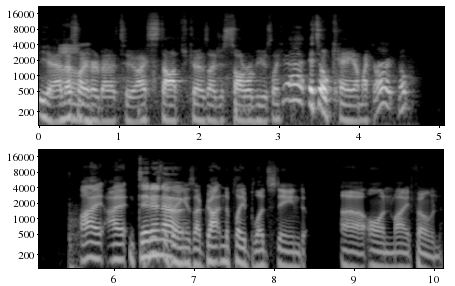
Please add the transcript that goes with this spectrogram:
Yeah, that's what I Um, heard about it too. I stopped because I just saw reviews like, eh, it's okay. I'm like, all right, nope. I I Didn't here's the thing is I've gotten to play Bloodstained uh on my phone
